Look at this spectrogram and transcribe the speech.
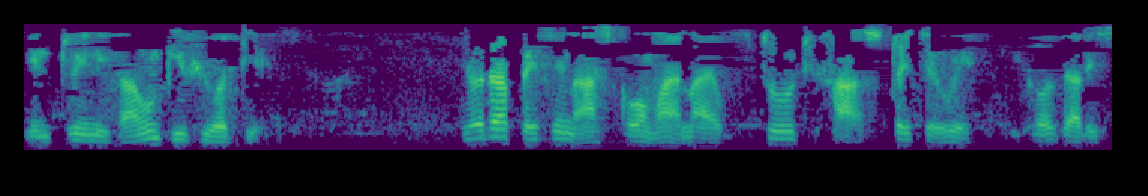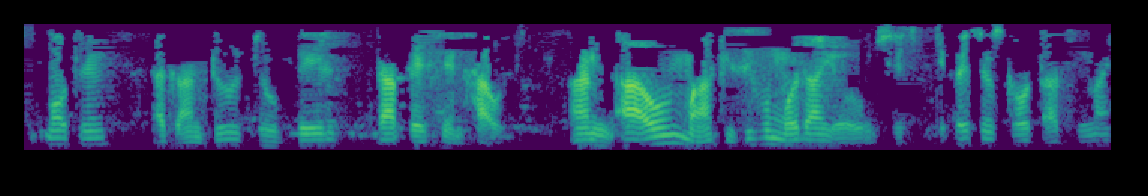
in doing it, I won't give you audience. The other person has come and I've told her straight away because there is nothing I can do to bail that person out. And our own mark is even more than your own. The person scored 39.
